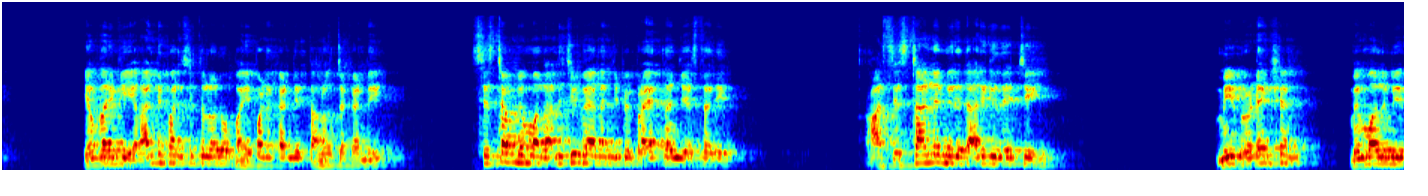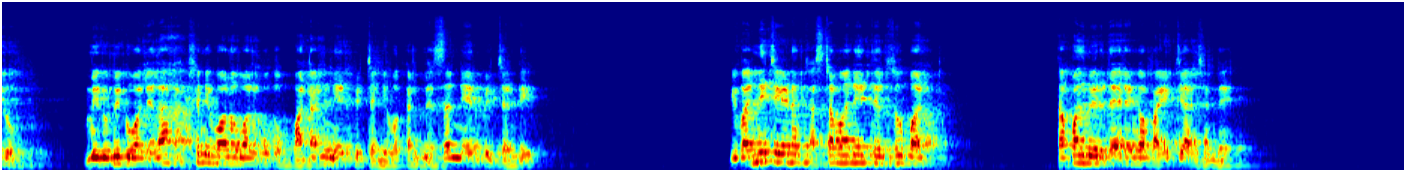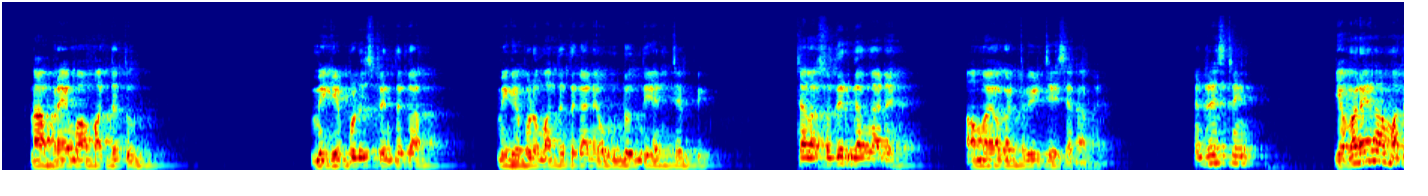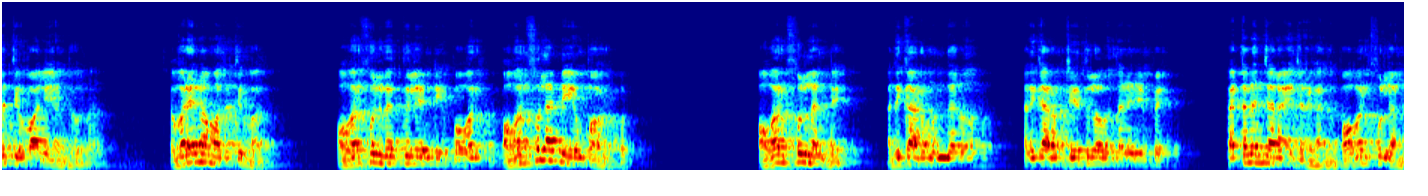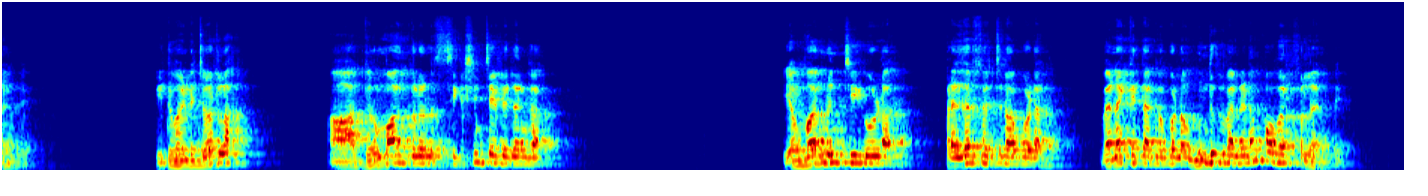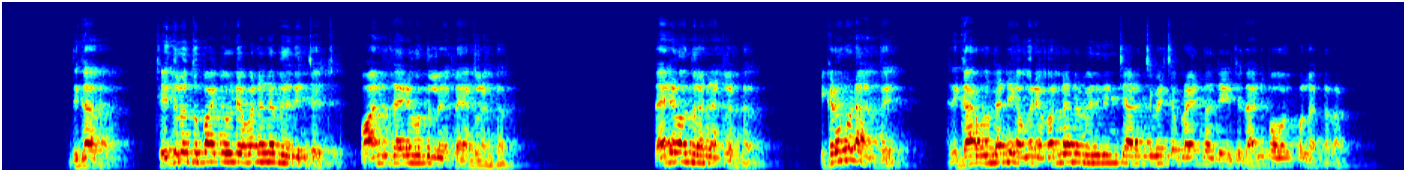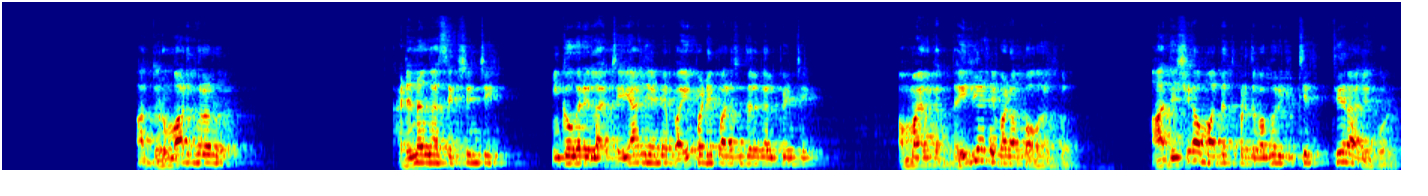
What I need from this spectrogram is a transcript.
ఎవరికి ఎలాంటి పరిస్థితుల్లోనూ భయపడకండి తలొంచకండి. సిస్టమ్ మిమ్మల్ని అణిచివేయాలని చెప్పి ప్రయత్నం చేస్తుంది. ఆ సిస్టాన్ని మీరు దారికి తెచ్చి మీ ప్రొటెక్షన్ మిమ్మల్ని మీరు మీకు మీకు వాళ్ళు ఎలా రక్షణ ఇవ్వాలో వాళ్ళకు ఒక పటాన్ని నేర్పించండి ఒక లెసన్ నేర్పించండి. ఇవన్నీ చేయడం కష్టమనే తెలుసు బట్ తప్పదు మీరు ధైర్యంగా ఫైట్ చేయాల్సిందే. నా ప్రేమ మద్దతు మీకు ఎప్పుడు స్ట్రెంత్గా మీకు ఎప్పుడు మద్దతుగానే ఉంటుంది అని చెప్పి చాలా సుదీర్ఘంగానే అమ్మాయి ఒక ట్వీట్ చేశారు ఆమె. ఇంట్రెస్టింగ్ ఎవరైనా మద్దతు ఇవ్వాలి అంటున్నారు ఎవరైనా మద్దతు ఇవ్వాలి. పవర్ఫుల్ వ్యక్తులు ఏంటి? పవర్ పవర్ఫుల్ అంటే ఏం పవర్ఫుల్ పవర్ఫుల్ అంటే అధికారం ఉందనో అధికారం చేతిలో ఉందని చెప్పి పెత్తనం చలాయించడం కాదు పవర్ఫుల్ అని అంటే ఇటువంటి చోట్ల ఆ దుర్మార్గులను శిక్షించే విధంగా ఎవరి నుంచి కూడా ప్రెజర్స్ వచ్చినా కూడా వెనక్కి తగ్గకుండా ముందుకు వెళ్ళడం పవర్ఫుల్ అంటే అది కాదు. చేతిలో తుపాకీ ఉంటే ఎవరైనా బెదిరించవచ్చు. వాళ్ళు ధైర్యవంతులు ఎట్లంటారు? ఎట్లా ధైర్యవంతులని ఎట్లా అంటారు ఇక్కడ కూడా అంతే. అధికారం ఉందంటే ఎవరు ఎవరినైనా బెదిరించి అణచివేసే ప్రయత్నం చేయొచ్చు. దాన్ని పవర్ఫుల్ అంటారా? ఆ దుర్మార్గులను కఠినంగా శిక్షించి ఇంకొకరు ఇలా చేయాలి అంటే భయపడే పరిస్థితులు కల్పించి అమ్మాయిలకు ధైర్యాన్ని ఇవ్వడం పవర్ఫుల్. ఆ దిశగా మద్దతు ప్రతి ఒక్కరు ఇచ్చి తీరాలి కూడా.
